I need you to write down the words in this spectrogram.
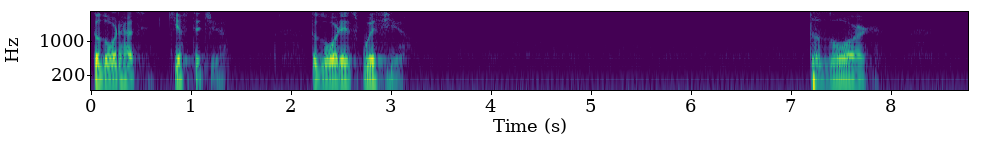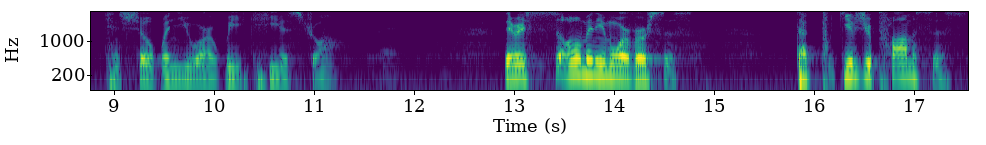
The Lord has gifted you. The Lord is with you. The Lord can show when you are weak, He is strong. There is so many more verses that gives you promises.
